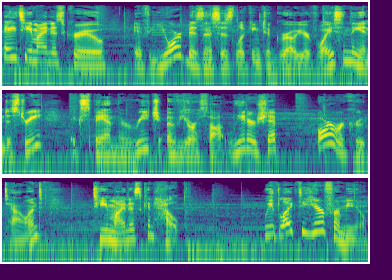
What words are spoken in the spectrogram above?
Hey T minus crew, if your business is looking to grow your voice in the industry, expand the reach of your thought leadership, or recruit talent, T minus can help. We'd like to hear from you.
